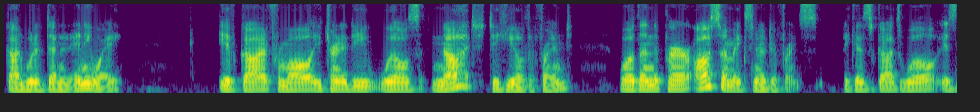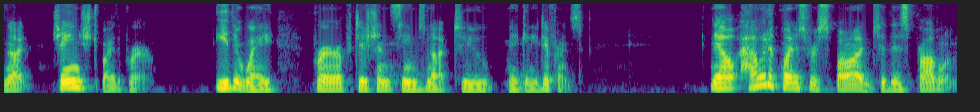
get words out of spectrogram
God would have done it anyway if God from all eternity wills not to heal the friend, well, then the prayer also makes no difference because God's will is not changed by the prayer. Either way, prayer or petition seems not to make any difference. Now, how would Aquinas respond to this problem?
